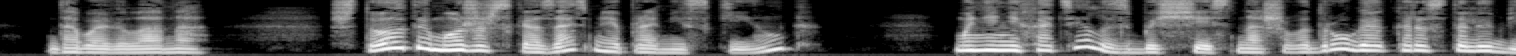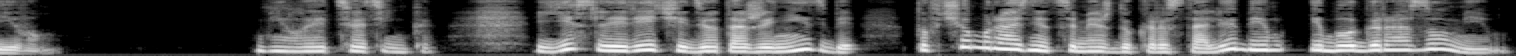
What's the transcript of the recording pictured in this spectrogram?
— добавила она, — «что ты можешь сказать мне про мисс Кинг? Мне не хотелось бы счесть нашего друга корыстолюбивым. Милая тетенька, если речь идет о женитьбе, то в чем разница между корыстолюбием и благоразумием?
